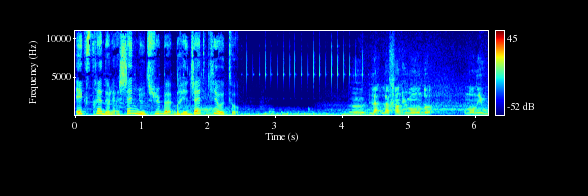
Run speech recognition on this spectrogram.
Extrait de la chaîne YouTube Bridget Kyoto. Euh, la, la fin du monde, on en est où?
